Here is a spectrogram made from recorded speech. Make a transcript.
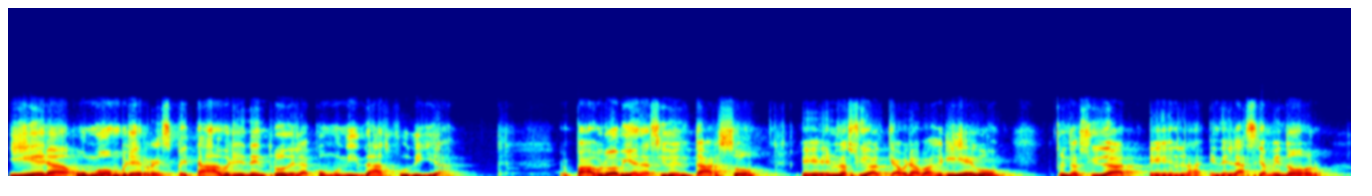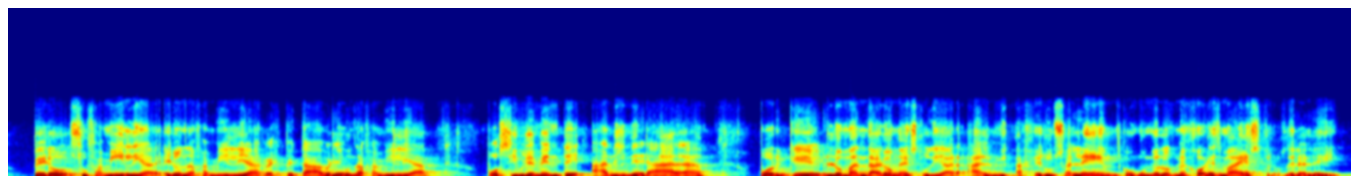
y era un hombre respetable dentro de la comunidad judía. Pablo había nacido en Tarso, eh, en una ciudad que hablaba griego, una ciudad en, la, en el Asia Menor, pero su familia era una familia respetable, una familia posiblemente adinerada, porque lo mandaron a estudiar a Jerusalén con uno de los mejores maestros de la ley.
